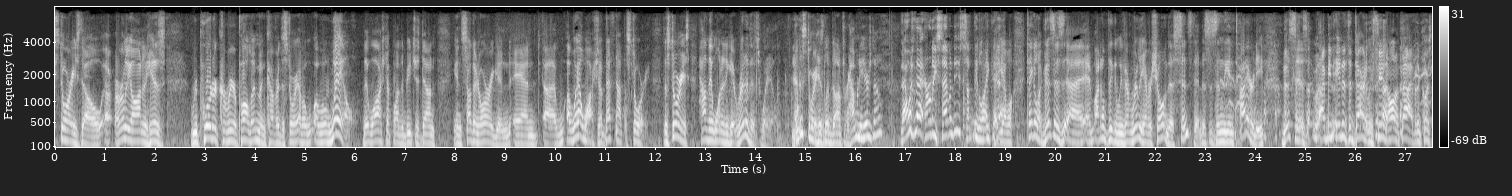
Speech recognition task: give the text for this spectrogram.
stories, though. Uh, early on in his reporter career, Paul Linnman covered the story of a, of a whale that washed up on the beaches down in southern Oregon. And uh, a whale washing up, that's not the story. The story is how they wanted to get rid of this whale. Yeah. And this story has lived on for how many years now? That was in that early 70s? Something like that. Yeah, yeah well, take a look. This is, uh, and I don't think that we've ever really ever shown this since then. This is in the entirety. this is, I mean, in its entirety. We see it all the time. But of course,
